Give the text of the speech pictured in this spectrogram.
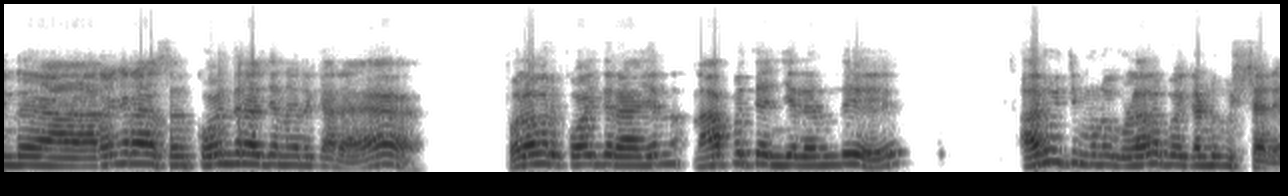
இந்த அரங்கராசன் கோவிந்தராஜன் இருக்கார புலவர் கோவிந்தராஜன் நாற்பத்தி அஞ்சுல இருந்து அறுபத்தி மூணுக்குள்ளால போய் கண்டுபிடிச்சிட்டாரு.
